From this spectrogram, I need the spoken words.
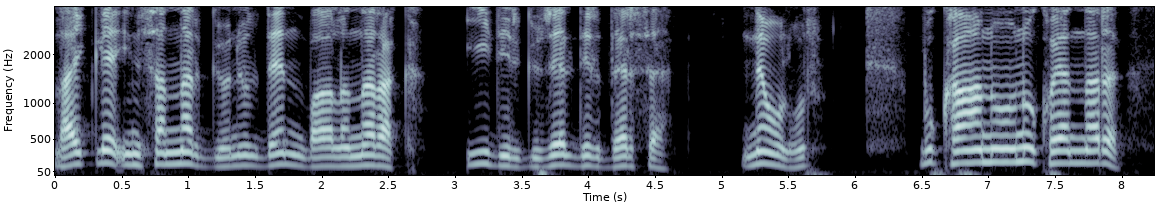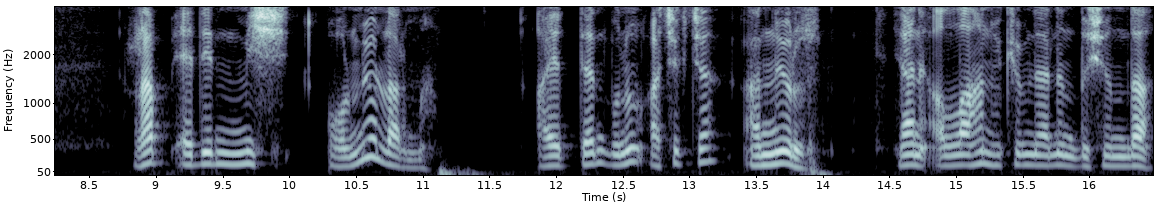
laikliğe insanlar gönülden bağlanarak iyidir, güzeldir derse ne olur? Bu kanunu koyanları Rab edinmiş olmuyorlar mı? Ayetten bunu açıkça anlıyoruz. Yani Allah'ın hükümlerinin dışında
